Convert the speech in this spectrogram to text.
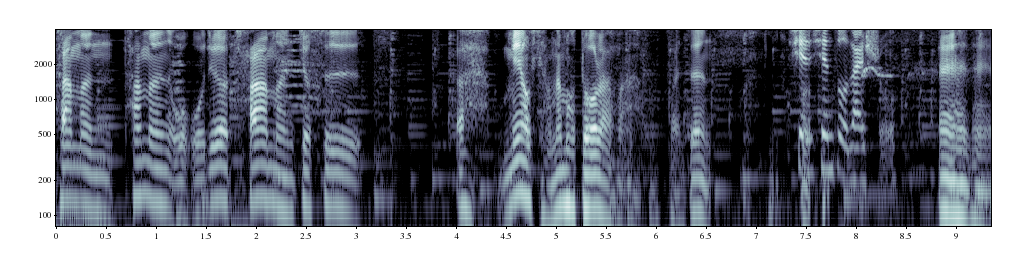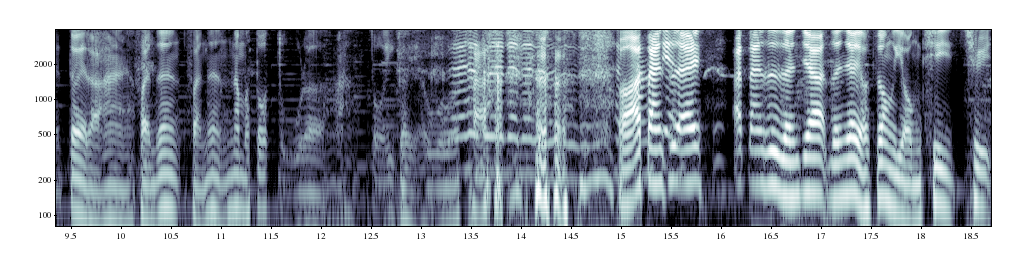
他们他们我我觉得他们就是，啊，没有想那么多了，反反正先先做再说。哎，对对了，哎，反正反正那么多毒了啊，多一个也无差。对对对对对。啊，但是哎啊，但是人家人家有这种勇气去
